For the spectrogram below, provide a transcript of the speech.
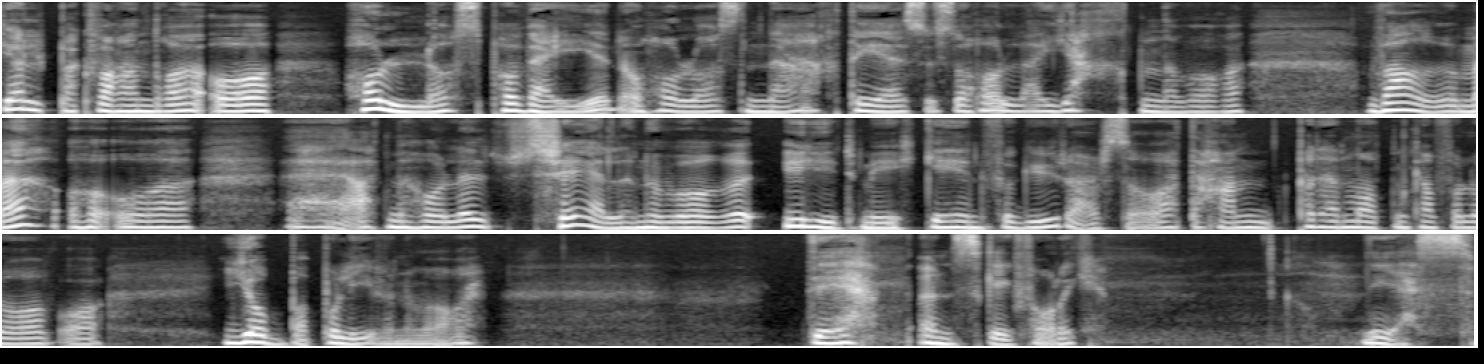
hjelpe hverandre og holde oss på veien og holde oss nær til Jesus og holde hjertene våre varme, og, og eh, at vi holder sjelene våre ydmyke innenfor Gud, altså, og at han på den måten kan få lov å jobbe på livene våre. Det ønsker jeg for deg. Yes.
